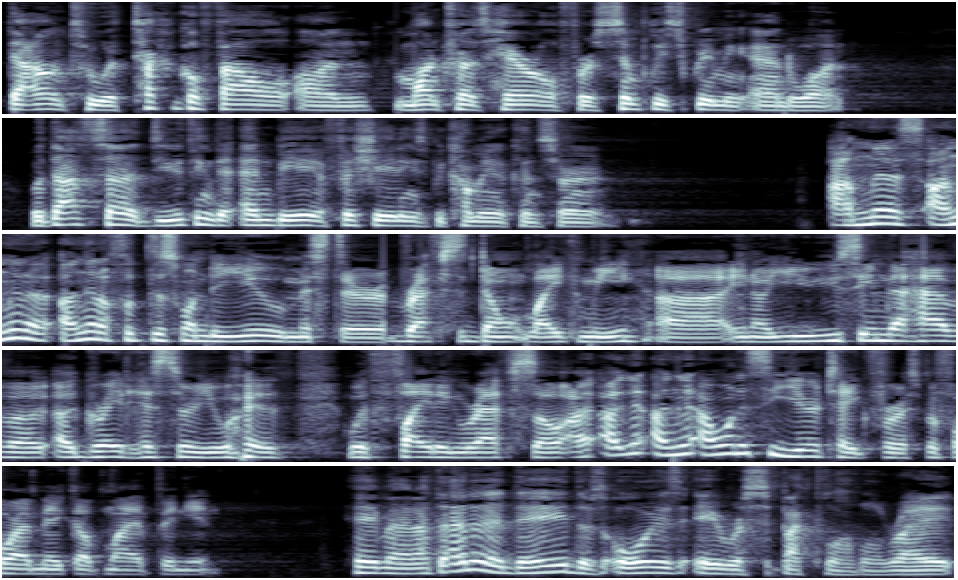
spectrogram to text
down to a technical foul on Montrezl Harrell for simply screaming and one. With that said, do you think the NBA officiating is becoming a concern? I'm gonna I'm gonna I'm gonna flip this one to you, Mister. Refs don't like me. Uh, you know, you, you seem to have a, a great history with with fighting refs. So I, I, I want to see your take first before I make up my opinion. Hey man, at the end of the day, there's always a respect level, right?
